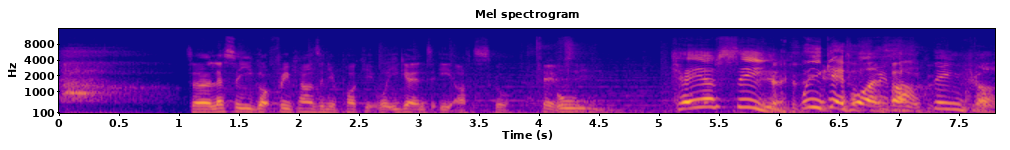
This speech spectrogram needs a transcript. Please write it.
So let's say you got three pounds in your pocket. What are you getting to eat after school? KFC. KFC? What are you getting for three pounds? Stinker.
